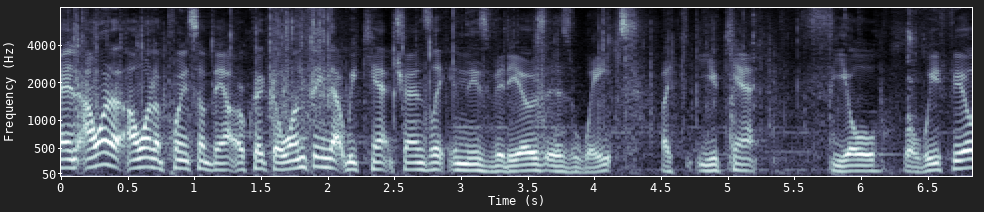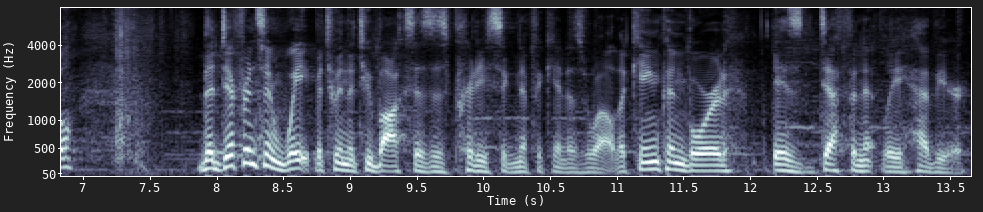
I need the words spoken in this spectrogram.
and I wanna, I wanna point something out real quick. The one thing that we can't translate in these videos is weight. Like you can't feel what we feel. The difference in weight between the two boxes is pretty significant as well. The Kingpin board is definitely heavier.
